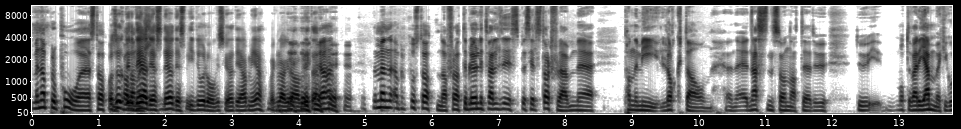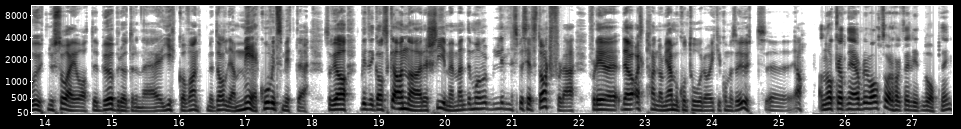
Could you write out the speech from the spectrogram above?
Men apropos eh, staten, Og så, det, det, er det, det er jo det som ideologisk gjør at jeg er med. Beklager å avbryte. Ja. Men apropos staten, da. For at det ble jo litt veldig spesiell start for deg med pandemi, lockdown. Eh, Nesten sånn at eh, du, du måtte være hjemme og ikke gå ut. Nå så jeg jo at Bø-brødrene gikk og vant medaljer med covid-smitte. Så vi har blitt et ganske annet regime, men det må bli en spesiell start for deg. For det, det alt handler om hjemmekontor og ikke komme seg ut. Eh, Ja, Ja, Nå akkurat når jeg ble valgt, så var det faktisk en liten åpning.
